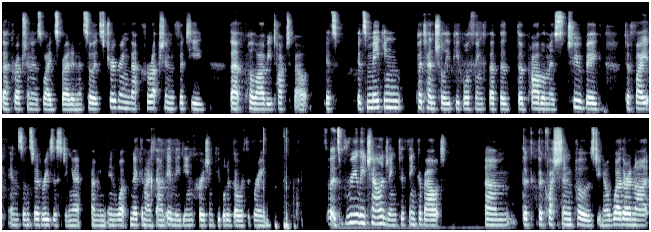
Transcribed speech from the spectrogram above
that corruption is widespread. And so it's triggering that corruption fatigue that Pallavi talked about. It's, it's making potentially people think that the, the problem is too big to fight. And so instead of resisting it, I mean, in what Nick and I found, it may be encouraging people to go with the grain. So it's really challenging to think about um, the, the question posed, you know, whether or not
